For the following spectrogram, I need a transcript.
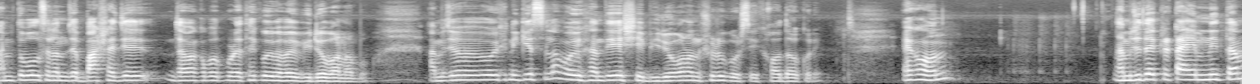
আমি তো বলছিলাম যে বাসায় যে জামা কাপড় পরে থাকে ওইভাবে ভিডিও বানাবো। আমি যেভাবে ওইখানে গেছিলাম, ওইখান থেকে সেই ভিডিও বানানো শুরু করছি খাওয়া দাওয়া করে। এখন আমি যদি একটা টাইম নিতাম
